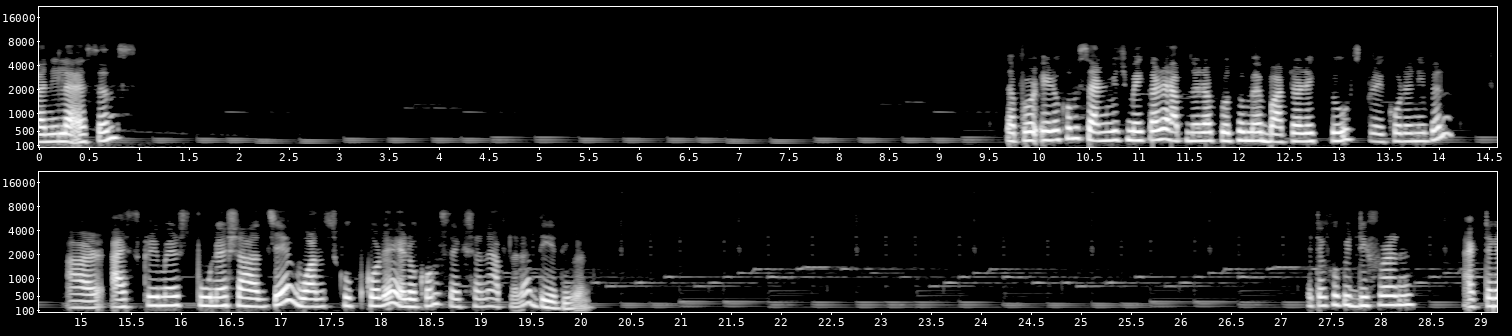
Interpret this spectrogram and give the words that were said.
ভ্যানিলা এসেন্স তারপর এরকম স্যান্ডউইচ মেকারে আপনারা প্রথমে বাটার একটু স্প্রে করে নেবেন। আর আইসক্রিমের স্পুনের সাহায্যে ওয়ান স্কুপ করে এরকম সেকশনে আপনারা দিয়ে দিবেন। এটা খুবই ডিফারেন্ট একটা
